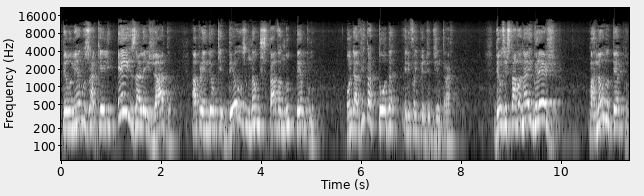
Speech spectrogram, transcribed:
Pelo menos aquele ex-aleijado aprendeu que Deus não estava no templo, onde a vida toda ele foi impedido de entrar. Deus estava na igreja, mas não no templo.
